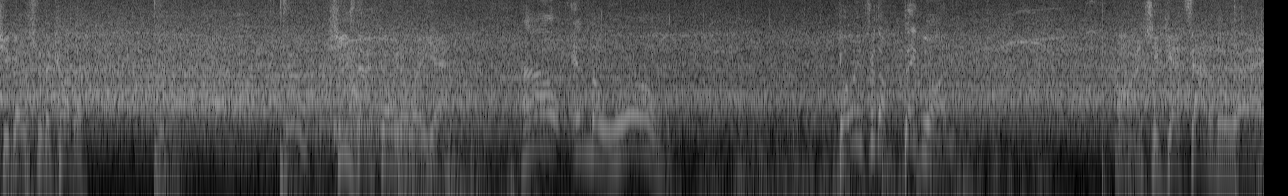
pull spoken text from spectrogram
She goes for the cover. She's not going away yet. How in the world? Going for the big one. Oh, and she gets out of the way.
